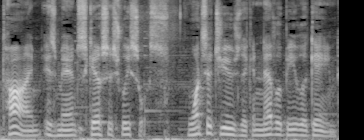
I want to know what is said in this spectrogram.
Time is man's scarcest resource. Once it's used, it can never be regained.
